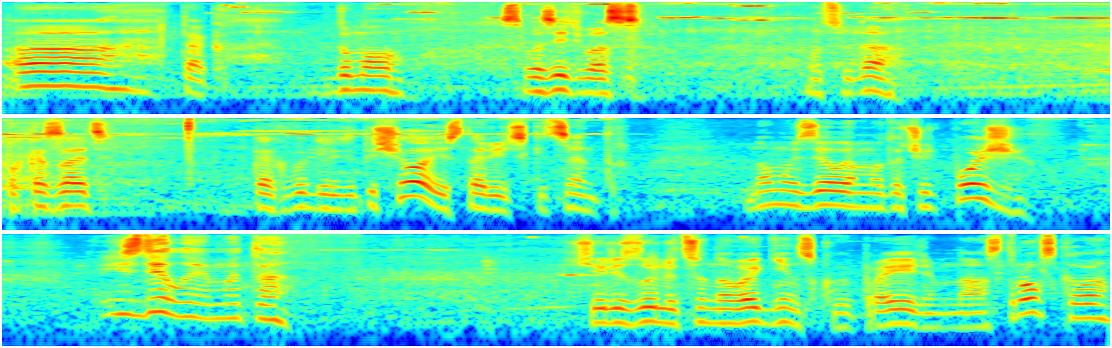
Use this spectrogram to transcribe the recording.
А, так, думал свозить вас вот сюда, показать, как выглядит еще исторический центр. Но мы сделаем это чуть позже. И сделаем это через улицу Новогинскую. Проедем на Островского.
